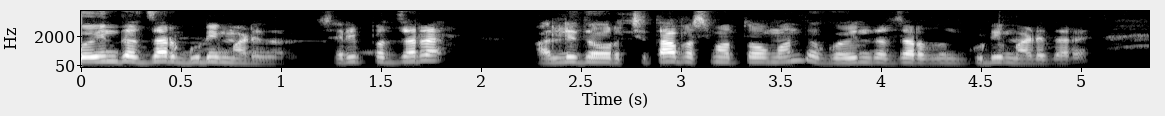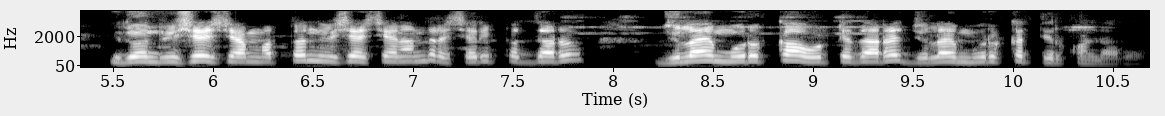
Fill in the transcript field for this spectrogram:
ಗೋವಿಂದಜ್ಜಾರ್ ಗುಡಿ ಮಾಡಿದರು. ಶರೀಫ್ ಅಜ್ಜಾರ ಅಲ್ಲಿದವ್ರು ಚಿತಾಭಸ್ಮ ತಗೊಂಬಂದು ಗೋವಿಂದ ಒಂದು ಗುಡಿ ಮಾಡಿದ್ದಾರೆ. ಇದೊಂದು ವಿಶೇಷ, ಮತ್ತೊಂದು ವಿಶೇಷ ಏನಂದ್ರೆ ಶರೀಫ್ ಜುಲೈ ಮೂರಕ್ಕ ಹುಟ್ಟಿದ್ದಾರೆ, ಜುಲೈ ಮೂರಕ್ಕ ತೀರ್ಕೊಂಡಾರು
